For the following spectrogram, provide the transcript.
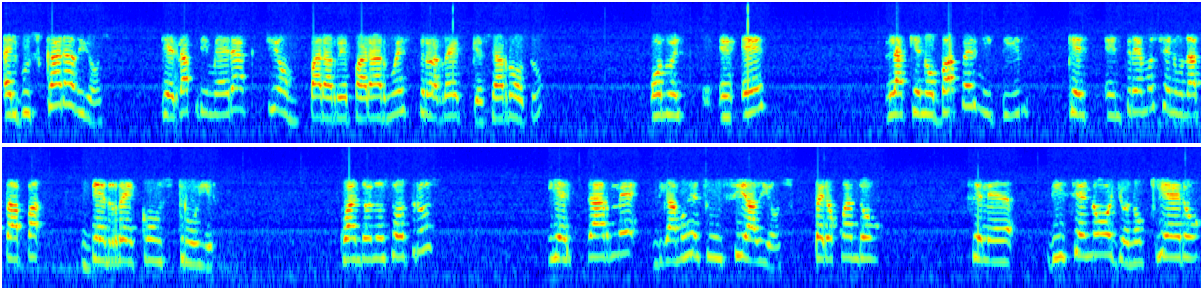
el buscar a Dios, que es la primera acción para reparar nuestra red que se ha roto, o nuestra, es la que nos va a permitir que entremos en una etapa de reconstruir. Cuando nosotros, y es darle, digamos, es un sí a Dios, pero cuando se le dice no, yo no quiero,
